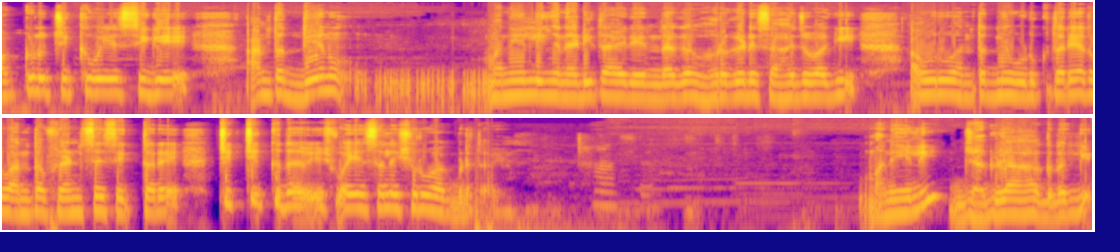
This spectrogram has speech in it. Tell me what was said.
ಮಕ್ಕಳು ಚಿಕ್ಕ ವಯಸ್ಸಿಗೆ ಅಂಥದ್ದೇನು ಮನೆಯಲ್ಲಿ ಹಿಂಗೆ ನಡೀತಾ ಇದೆ ಅಂದಾಗ ಹೊರಗಡೆ ಸಹಜವಾಗಿ ಅವರು ಅಂಥದ್ನೇ ಹುಡುಕ್ತಾರೆ ಅಥವಾ ಅಂಥ ಫ್ರೆಂಡ್ಸೇ ಸಿಗ್ತಾರೆ. ಚಿಕ್ಕ ಚಿಕ್ಕದ ವಯಸ್ಸಲ್ಲೇ ಶುರುವಾಗ್ಬಿಡ್ತವೆ ಆಗಿಬಿಡ್ತವೆ. ಮನೆಯಲ್ಲಿ ಜಗಳ ಆಗದಂಗೆ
